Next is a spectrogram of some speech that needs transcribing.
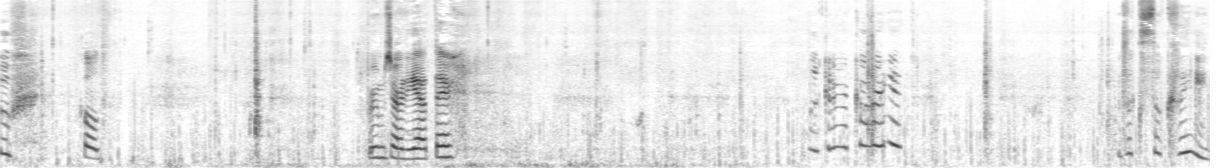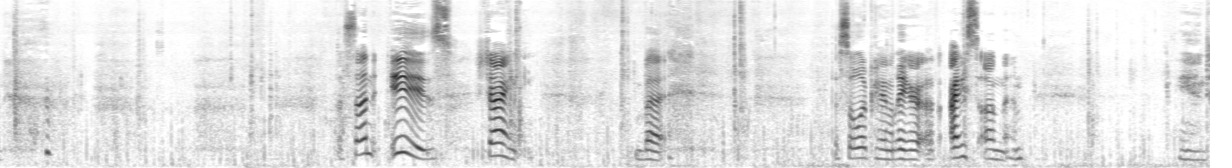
Oof, cold. Broom's already out there. Look at our garden. It looks so clean. the sun is shining, but the solar panel layer of ice on them and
